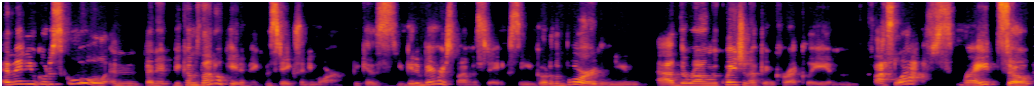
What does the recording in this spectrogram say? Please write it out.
And then you go to school and then it becomes not okay to make mistakes anymore because you get embarrassed by mistakes. So you go to the board and you add the wrong equation up incorrectly and class laughs, right? So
